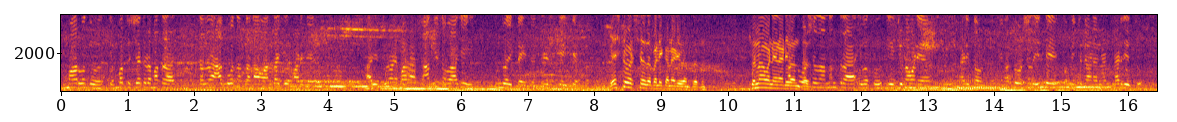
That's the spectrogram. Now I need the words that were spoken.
ಸುಮಾರು ಒಂದು ಎಂಬತ್ತು ಶೇಕಡ ಮತ ಚಲನೆ ಆಗುವುದಂತ ನಾವು ಅಂದಾಜು ಮಾಡಿದ್ದೇವೆ. ಅಲ್ಲಿ ಚುನಾವಣೆ ಬಹಳ ಶಾಂತಿಯುತವಾಗಿ ಮುಂದುವರಿತಾ ಇದೆ ಅಂತ ಎಷ್ಟು ವರ್ಷದ ಬಳಿಕ ನಡೆಯುವಂಥದ್ದು? ಚುನಾವಣೆ ನಡೆಯುವಂಥ ವರ್ಷದ ನಂತರ ಇವತ್ತು ಈ ಚುನಾವಣೆ ನಡೀತಾ ಉಂಟು. ಹತ್ತು ವರ್ಷದ ಹಿಂದೆ ಒಮ್ಮೆ ಚುನಾವಣೆ ನಡ್- ನಡೆದಿತ್ತು.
